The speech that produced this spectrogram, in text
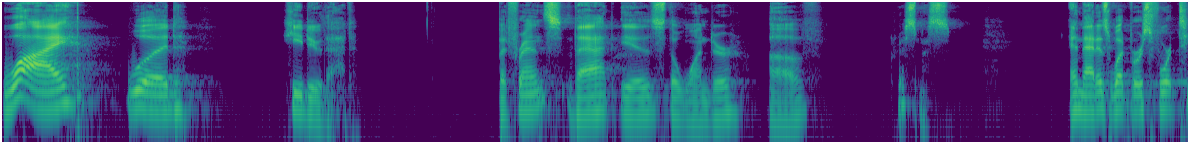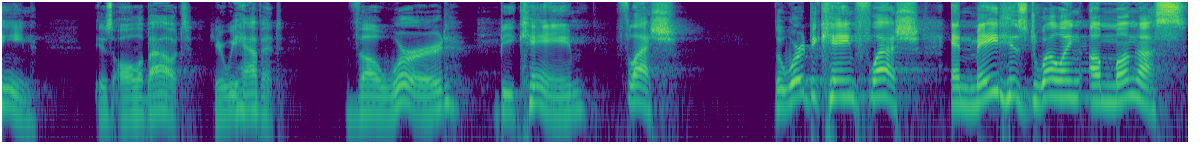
Why would he do that? But, friends, that is the wonder of Christmas. And that is what verse 14 is all about. Here we have it. The Word became flesh. The Word became flesh and made his dwelling among us.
